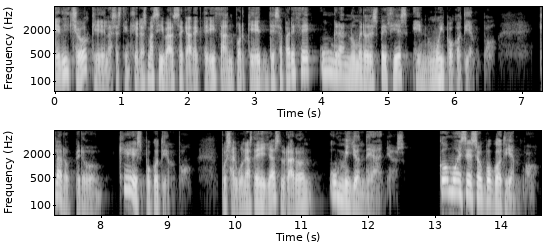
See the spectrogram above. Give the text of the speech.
He dicho que las extinciones masivas se caracterizan porque desaparece un gran número de especies en muy poco tiempo. Claro, pero ¿qué es poco tiempo? Pues algunas de ellas duraron un millón de años. ¿Cómo es eso poco tiempo?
